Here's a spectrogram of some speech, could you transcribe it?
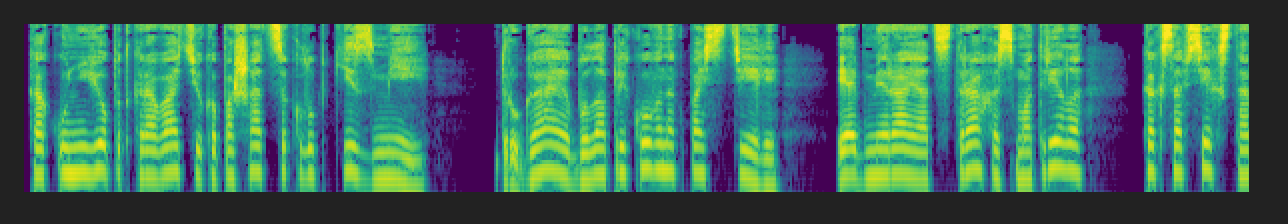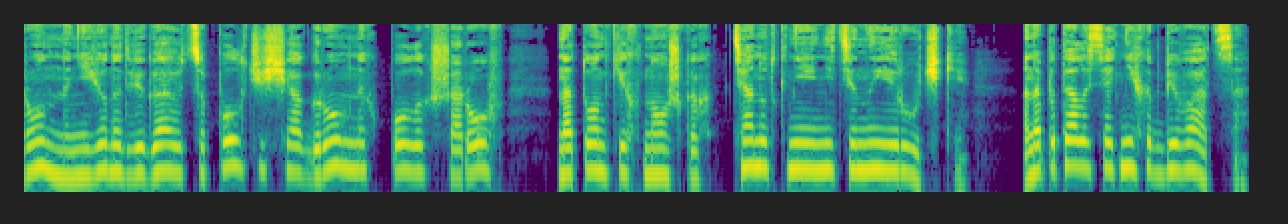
как у нее под кроватью копошатся клубки змей, другая была прикована к постели и, обмирая от страха, смотрела — как со всех сторон на нее надвигаются полчища огромных полых шаров на тонких ножках, тянут к ней нитяные ручки. Она пыталась от них отбиваться,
